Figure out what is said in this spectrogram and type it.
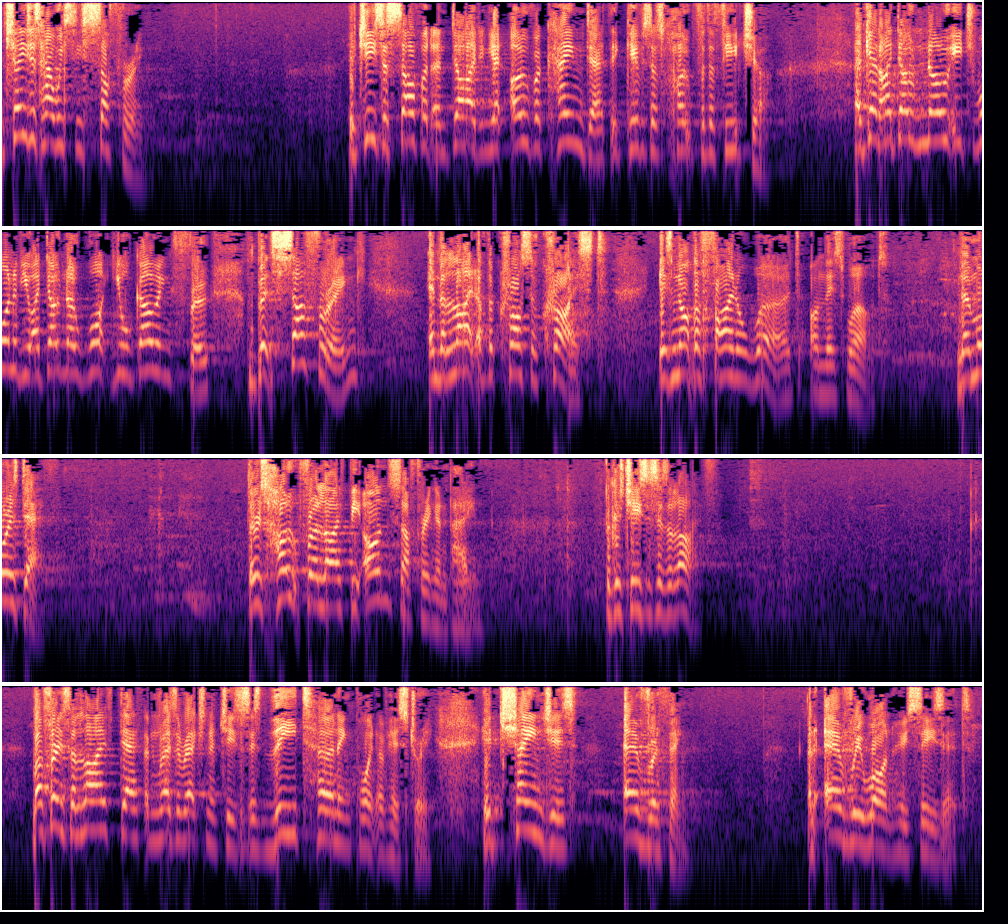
It changes how we see suffering. If Jesus suffered and died and yet overcame death, it gives us hope for the future. Again, I don't know each one of you. I don't know what you're going through. But suffering in the light of the cross of Christ is not the final word on this world. No more is death. There is hope for a life beyond suffering and pain. Because Jesus is alive. My friends, the life, death, and resurrection of Jesus is the turning point of history. It changes everything and everyone who sees it.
